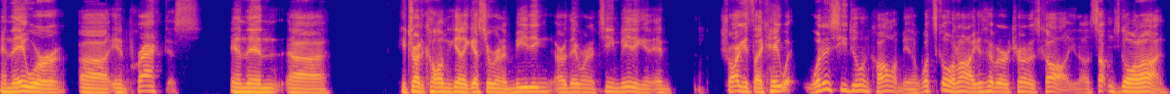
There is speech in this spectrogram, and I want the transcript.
and they were uh, in practice. And then uh, he tried to call him again. I guess they were in a meeting or they were in a team meeting. And, and Schrage's like, hey, what, what is he doing calling me? What's going on? I guess I better return his call. You know, something's going on.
